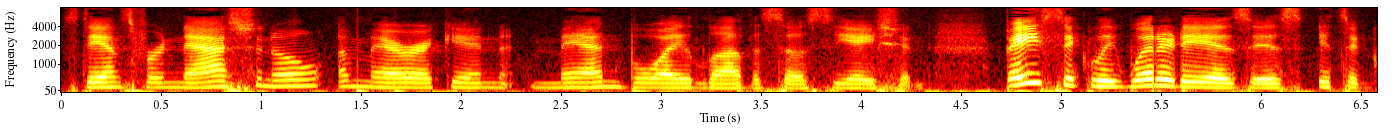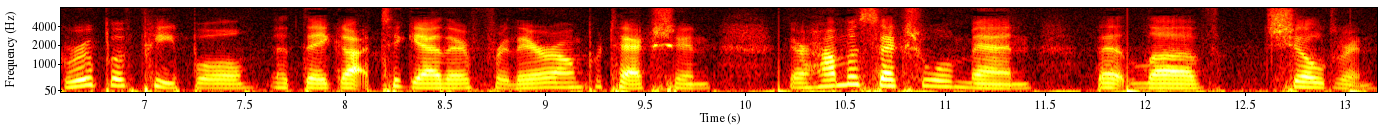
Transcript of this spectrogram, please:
Stands for National American Man Boy Love Association. Basically, what it is is it's a group of people that they got together for their own protection. They're homosexual men that love children,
